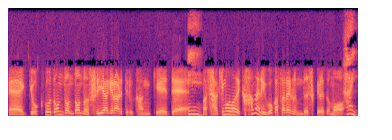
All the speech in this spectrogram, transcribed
えー、玉をどんどんどんどん吸い上げられている関係で、えー、まあ、先物でかなり動かされるんですけれども、はい、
